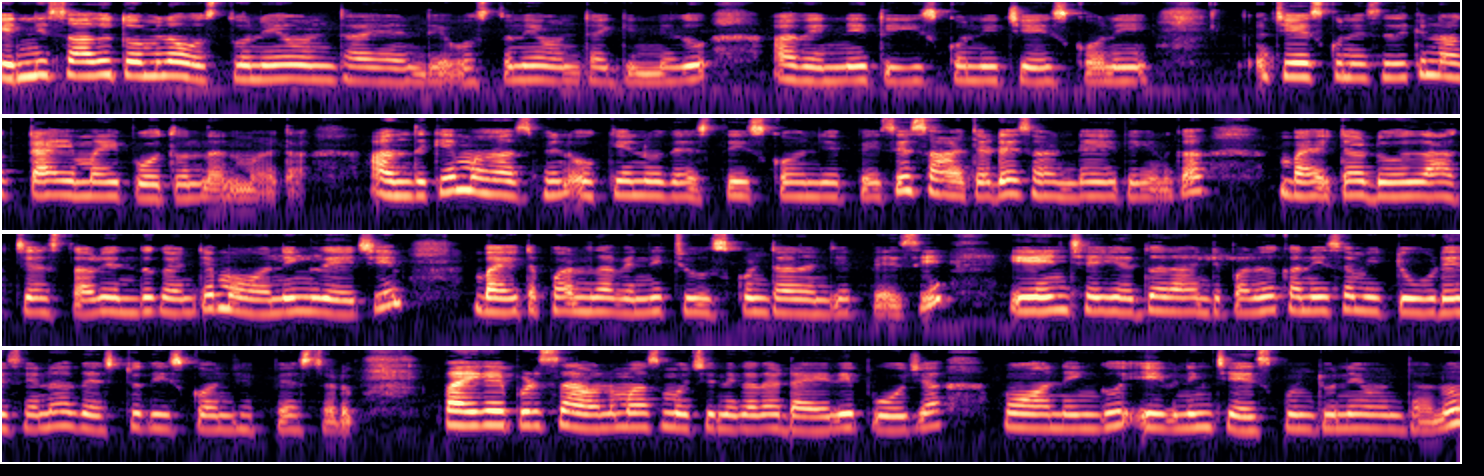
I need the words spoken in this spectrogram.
ఎన్నిసార్లు తోమిన వస్తూనే ఉంటాయండి. వస్తూనే ఉంటాయి గిన్నెలు. అవన్నీ తీసుకొని చేసుకొని చేసుకునేసరికి నాకు టైం అయిపోతుంది అనమాట అందుకే మా హస్బెండ్ ఓకే నువ్వు రెస్ట్ తీసుకో అని చెప్పేసి సాటర్డే సండే అయితే కనుక బయట డోర్ లాక్ చేస్తారు. ఎందుకంటే మార్నింగ్ లేచి బయట పనులు అవన్నీ చూసుకుంటానని చెప్పేసి ఏం చేయొద్దు అలాంటి పనులు. కనీసం ఈ టూ డేస్ అయినా రెస్ట్ తీసుకో అని చెప్పేస్తాడు. పైగా ఇప్పుడు శ్రావణ మాసం వచ్చింది కదా డైలీ పూజ మార్నింగ్ ఈవినింగ్ చేసుకుంటూనే ఉంటాను.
